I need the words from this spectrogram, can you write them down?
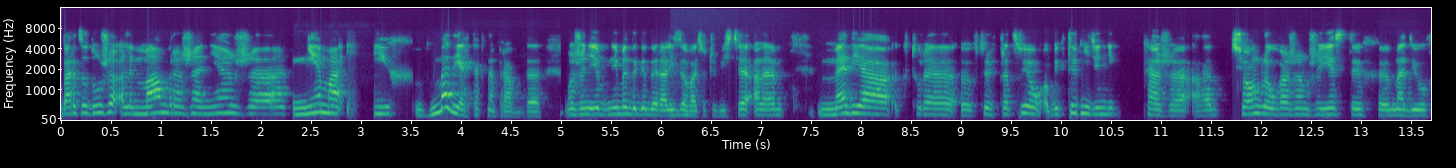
bardzo dużo, ale mam wrażenie, że nie ma ich w mediach tak naprawdę. Może nie, nie będę generalizować oczywiście, ale media, które, w których pracują obiektywni dziennikarze, a ciągle uważam, że jest tych mediów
